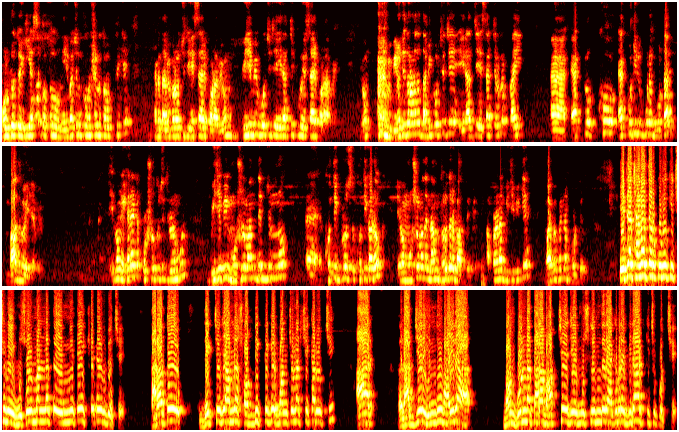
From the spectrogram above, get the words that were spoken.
Vote এগিয়ে আসছে, তত নির্বাচন কমিশনের তরফ থেকে একটা দাবি করা হচ্ছে যে এসআইআর করাবে এবং বিজেপি বলছে যে এই রাজ্যে পুরো এসআইআর করা হবে এবং বিরোধী দলরা দাবি করছে যে এই রাজ্যে এসআইআর চালালে প্রায় এক লক্ষ এক কোটির উপরে ভোটার বাদ হয়ে যাবে। এবং এখানে একটা প্রশ্ন তুলছে তৃণমূল, বিজেপি মুসলমানদের জন্য ক্ষতিগ্রস্ত, ক্ষতিকারক এবং মুসলমানদের নাম ধরে ধরে বাদ দেবে। আপনারা বিজেপিকে ভয় পাবেন না, ভোট দেবেন এটা ছাড়া তার কোনো কিছু নেই। মুসলমানরা তো এমনিতেই খেপে উঠেছে। তারা তো দেখছে যে আমরা সব দিক থেকে বঞ্চনার শিকার হচ্ছি। আর রাজ্যের হিন্দু ভাইরা বোনরা, তারা ভাবছে যে মুসলিমদের একেবারে বিরাট কিছু করছে।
